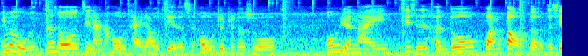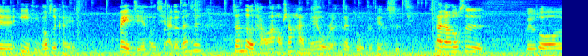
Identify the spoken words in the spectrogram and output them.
因为我那时候进来，然后我才了解的时候，我就觉得说。哦，原来其实很多环保的这些议题都是可以被结合起来的，但是真的台湾好像还没有人在做这件事情。嗯、大家都是，比如说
